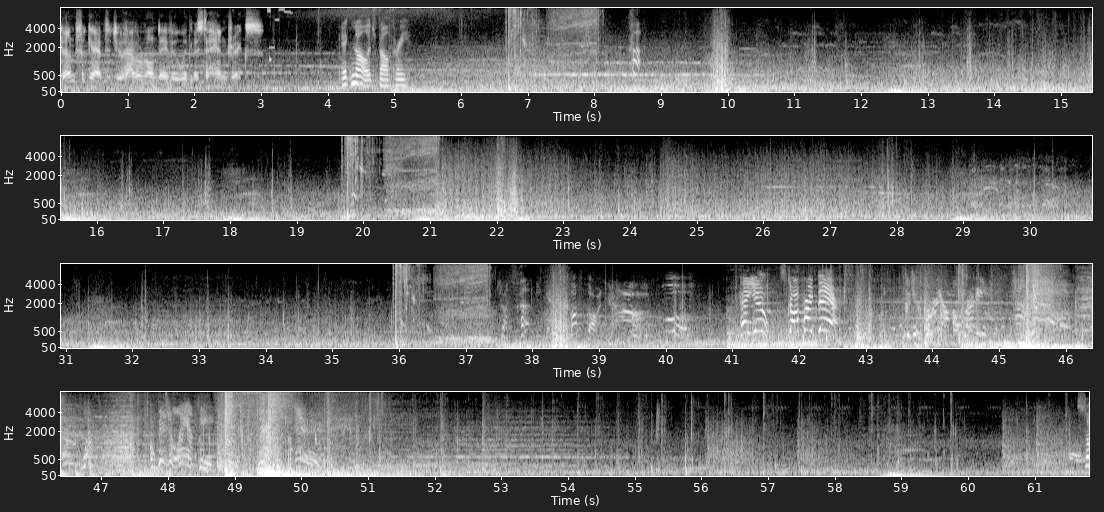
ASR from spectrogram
Don't forget that you have a rendezvous with Mr. Hendricks. Acknowledge, Belfry.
